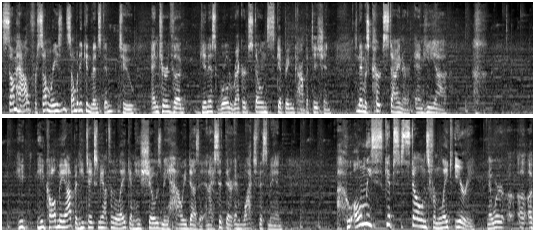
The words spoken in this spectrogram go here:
somehow, for some reason, somebody convinced him to enter the Guinness World Record stone skipping competition. His name was Kurt Steiner, and he uh, he he called me up and he takes me out to the lake and he shows me how he does it. And I sit there and watch this man uh, who only skips stones from Lake Erie. Now we're a, a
